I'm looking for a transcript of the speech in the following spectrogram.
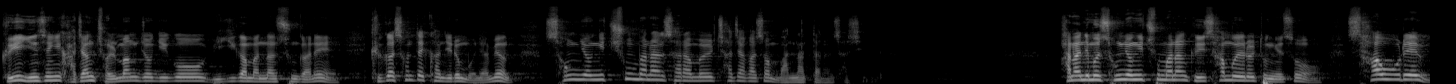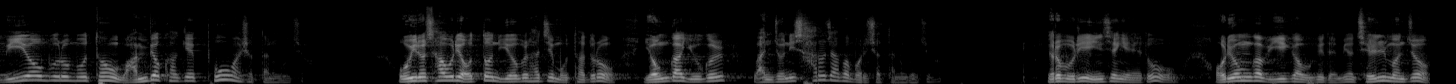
그의 인생이 가장 절망적이고 위기가 만난 순간에 그가 선택한 일은 뭐냐면 성령이 충만한 사람을 찾아가서 만났다는 사실입니다. 하나님은 성령이 충만한 그 사무엘을 통해서 사울의 위협으로부터 완벽하게 보호하셨다는 거죠. 오히려 사울이 어떤 위협을 하지 못하도록 영과 육을 완전히 사로잡아 버리셨다는 거죠. 여러분 우리의 인생에도 어려움과 위기가 오게 되면 제일 먼저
